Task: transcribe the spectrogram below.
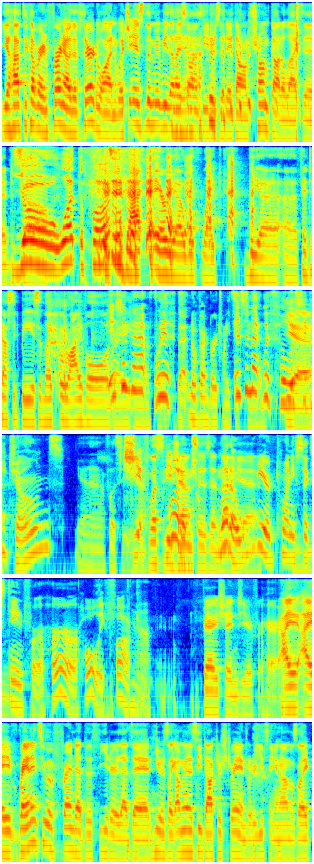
You'll have to cover Inferno, the third one, which is the movie that I saw in theaters the day Donald Trump got elected. so- Yo, what the fuck? It's in that area with like the uh, uh, Fantastic Beasts and like Arrival. Isn't right? You know, that like with- that November 2016? Isn't that with Felicity Yeah. Jones? Yeah, Felicity. Shit, yeah. Felicity What Jones tr- is in what that. What a yeah. weird 2016 for her. Holy fuck. Very strange year for her. I, I ran into a friend at the theater that day and he was like, I'm gonna see Doctor Strange. What are you seeing? And I was like,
